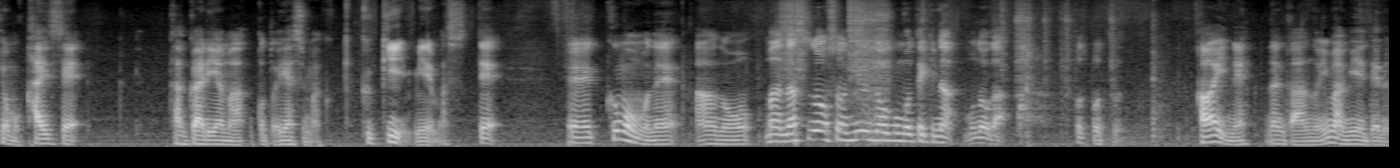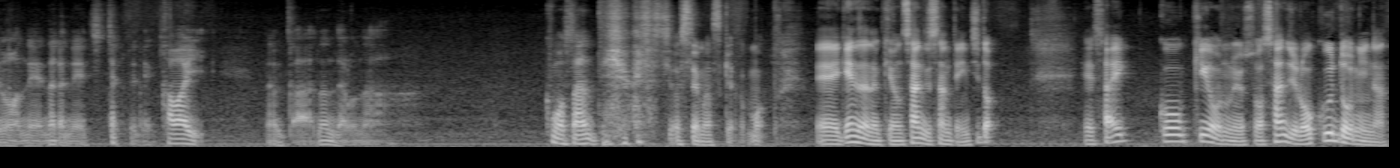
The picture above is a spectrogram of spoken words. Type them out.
今日も快晴。角有山こと八島くっきり見えまして、えー雲もねあのまあ夏のその入道雲的なものがポツポツ。可愛いね。なんかあの今見えてるのはねなんかねちっちゃくてね可愛い。なんかなんだろうな。雲さんっていう形をしてますけども、えー現在の気温33.1度、えー最高気温の予想は36度になっ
